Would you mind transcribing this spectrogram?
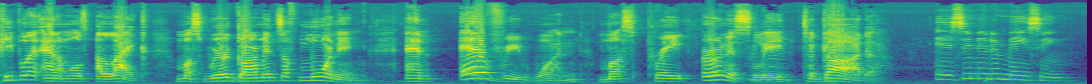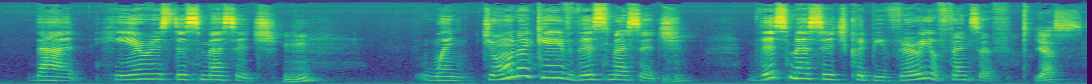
People and animals alike must wear garments of mourning, and everyone must pray earnestly mm-hmm. to God. Isn't it amazing that here is this message? Mm-hmm. When Jonah gave this message, this message could be very offensive. Yes.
